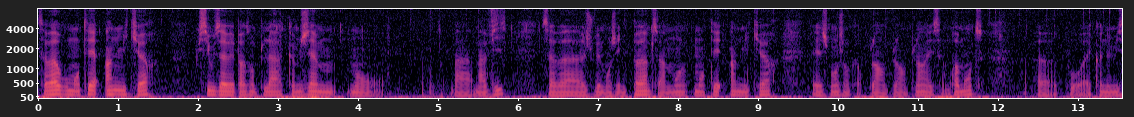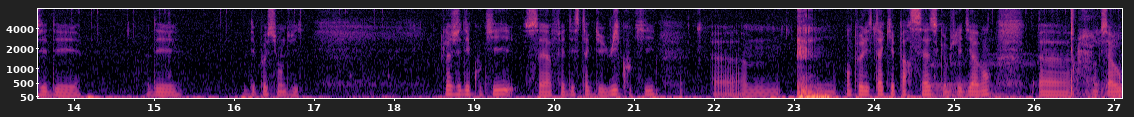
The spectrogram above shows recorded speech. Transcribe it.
ça va vous monter un demi-cœur. Si vous avez par exemple là, comme j'aime mon ma vie, ça va, je vais manger une pomme, ça va mon- monter un demi-cœur et je mange encore plein, plein, plein et ça me remonte euh, pour économiser des, des, des potions de vie. Donc là j'ai des cookies, ça fait des stacks de 8 cookies. Euh, on peut les stacker par 16 comme je l'ai dit avant. Euh, donc ça vous,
